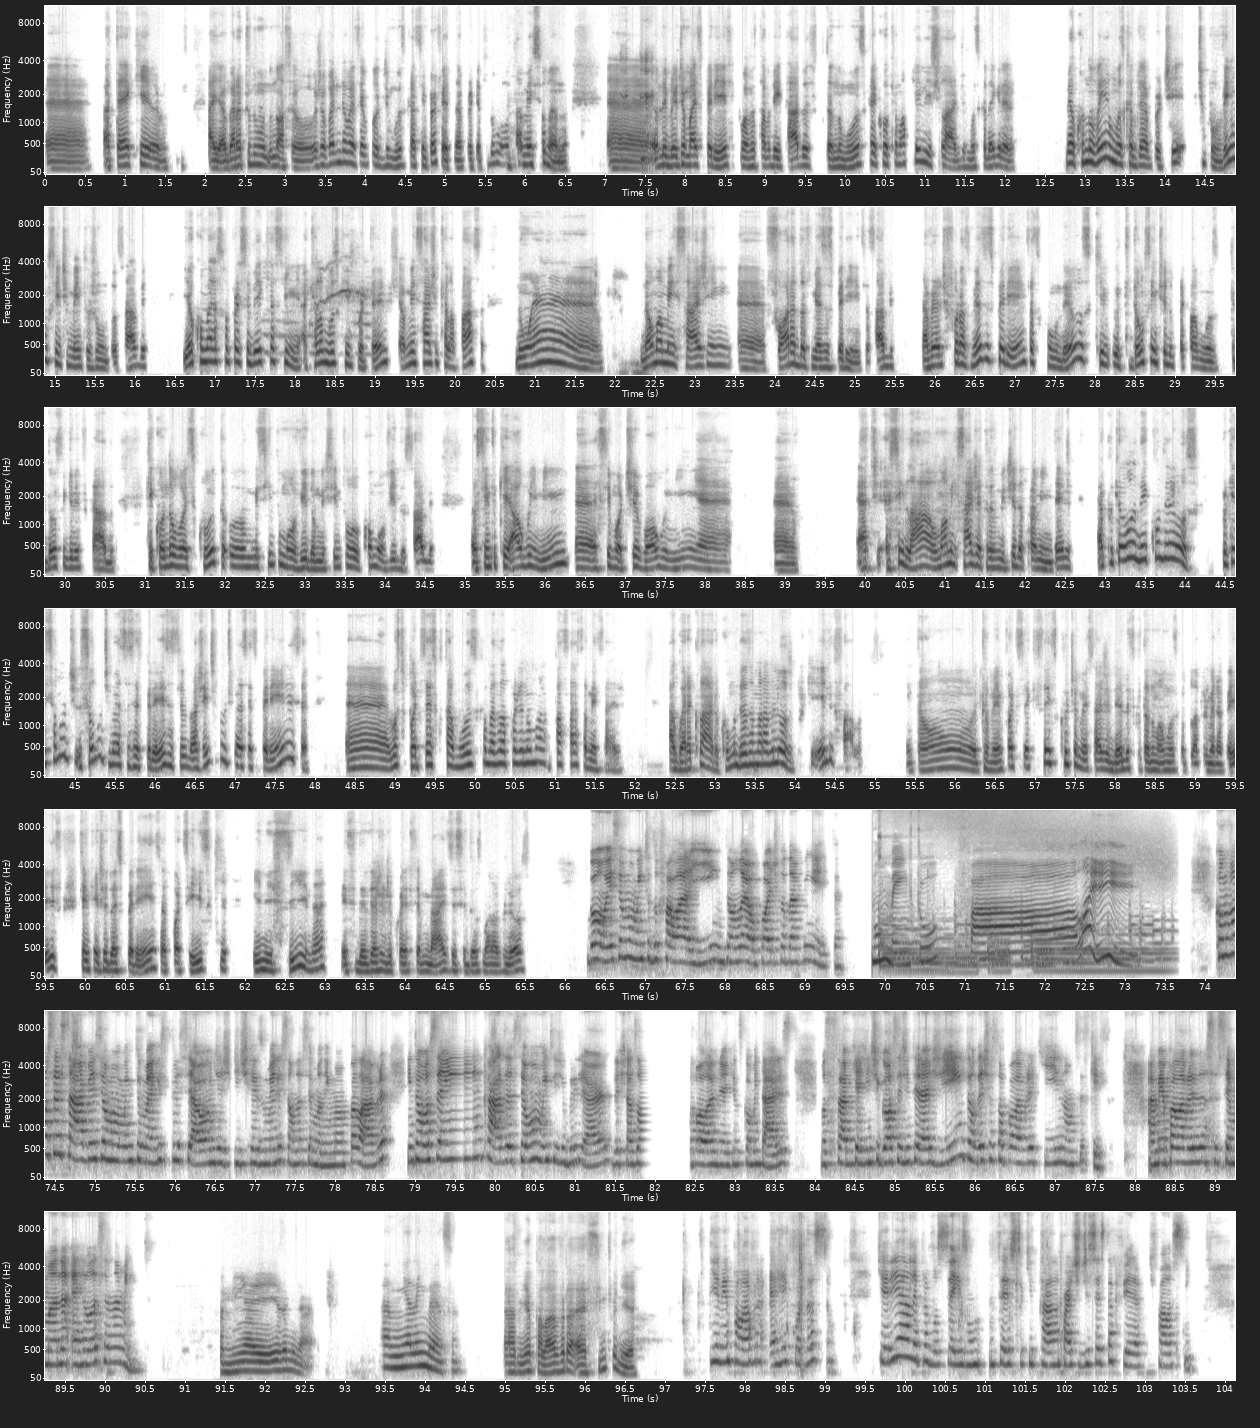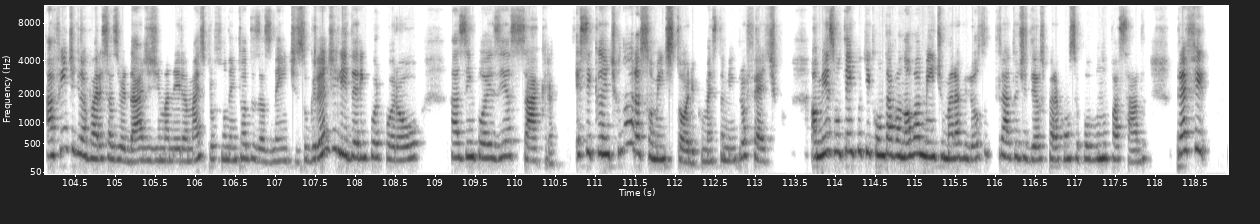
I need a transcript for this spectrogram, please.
É, até que. Aí, agora todo mundo. Nossa, o Giovanni deu um exemplo de música assim perfeito, né? Porque todo mundo tá mencionando. É, eu lembrei de uma experiência que uma vez eu estava deitado escutando música e coloquei uma playlist lá de música da igreja. Meu, quando vem a música Brilhar por Ti, tipo, vem um sentimento junto, sabe? E eu começo a perceber que, assim, aquela música é importante, a mensagem que ela passa não é, não é uma mensagem é, fora das minhas experiências, sabe? Na verdade, foram as minhas experiências com Deus que, que dão sentido para aquela música, que dão significado. Que quando eu escuto, eu me sinto movido, eu me sinto comovido, sabe? Eu sinto que algo em mim é, se motiva, algo em mim é, é, é, é sei lá, uma mensagem é transmitida para mim, entende? É porque eu andei com Deus. Porque se eu não, se eu não tivesse essa experiência, se a gente não tivesse essa experiência, é, você pode até escutar música, mas ela pode não passar essa mensagem. Agora, é claro, como Deus é maravilhoso, porque Ele fala. Então, também pode ser que você escute a mensagem dele escutando uma música pela primeira vez, ter tido a experiência, pode ser isso que inicie, né, esse desejo de conhecer mais esse Deus maravilhoso. Bom, esse é o momento do falar aí, então, Léo, pode rodar a vinheta. Momento Fala aí! Como você sabe, esse é um momento mega especial onde a gente resume a lição da semana em uma palavra. Então, você em casa, esse é o momento de brilhar, deixar sua palavrinha aqui nos comentários. Você sabe que a gente gosta de interagir, então deixa sua palavra aqui e não se esqueça. A minha palavra dessa semana é relacionamento. A minha é examinar. A minha é lembrança. A minha palavra é sintonia. E a minha palavra é recordação. Queria ler para vocês um, texto que está na parte de sexta-feira, que fala assim: a fim de gravar essas verdades de maneira mais profunda em todas as mentes, o grande líder incorporou-as em poesia sacra. Esse cântico não era somente histórico, mas também profético. Ao mesmo tempo que contava novamente o maravilhoso trato de Deus para com seu povo no passado,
